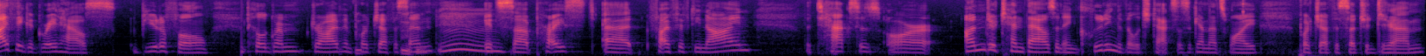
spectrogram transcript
I think a great house, beautiful. Pilgrim Drive in Port Jefferson. It's uh, priced at five fifty nine. The taxes are under ten thousand, including the village taxes. Again, that's why Port Jeff is such a gem.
